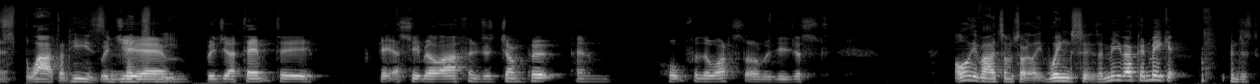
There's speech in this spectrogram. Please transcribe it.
splattered. He's Would you um, would you attempt to get your seatbelt off and just jump out and hope for the worst, or would you just Only if I had some sort of like wingsuit, and maybe I could make it and just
